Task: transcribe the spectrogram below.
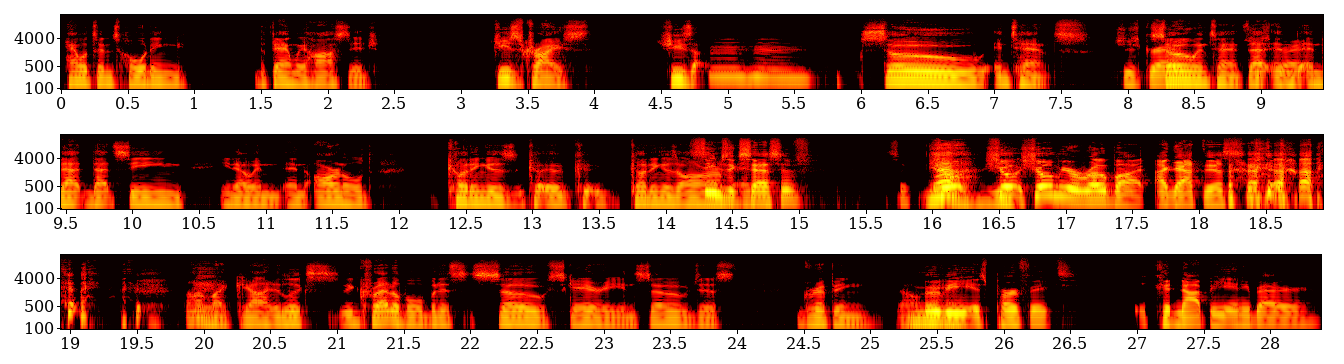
Hamilton's holding the family hostage. Jesus Christ. She's Mm-hmm. so intense. she's great. So intense. That and, and that that scene, you know, and and Arnold cutting his cu- uh, cu- cutting his arm. Seems and- excessive. So- Yeah, Show, show, yeah. show me your robot. I got this. oh my god, it looks incredible, but it's so scary and so just gripping. Oh, man. Movie is perfect. It could not be any better.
